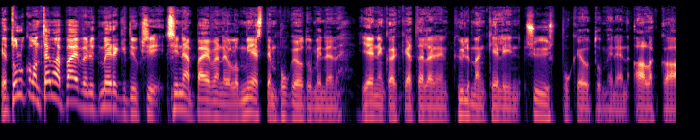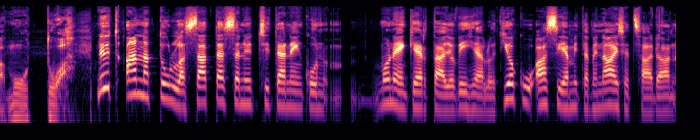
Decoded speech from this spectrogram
Ja tulkoon tämä päivä nyt merkityksi sinä päivänä, jolloin miesten pukeutuminen ja ennen kaikkea tällainen kylmän kelin syyspukeutuminen alkaa muuttua. Nyt anna tulla, sä oot tässä nyt sitä niin kuin moneen kertaan jo vihjailu, että joku asia, mitä me naiset saadaan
